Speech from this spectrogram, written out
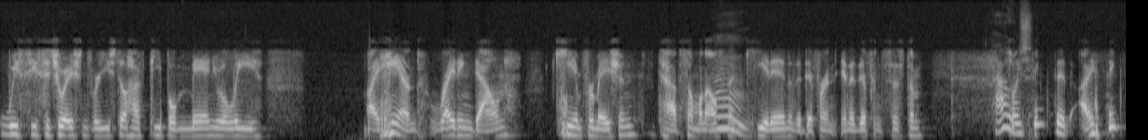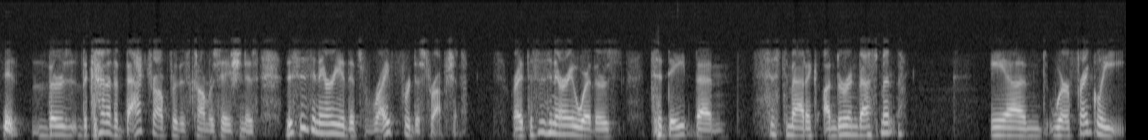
we see situations where you still have people manually by hand writing down key information to have someone else mm. then key it in in a different in a different system. Ouch. So I think that I think that there's the kind of the backdrop for this conversation is this is an area that's ripe for disruption, right? This is an area where there's to date been systematic underinvestment, and where frankly,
